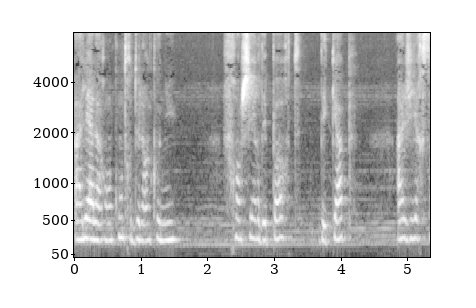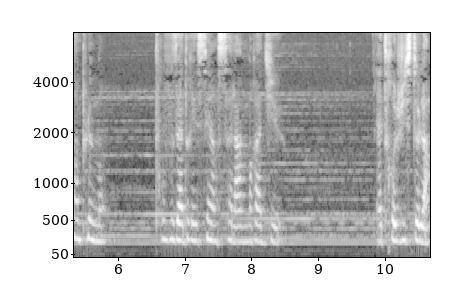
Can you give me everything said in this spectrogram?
aller à la rencontre de l'inconnu, franchir des portes, des caps, agir simplement pour vous adresser un salam radieux être juste là.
